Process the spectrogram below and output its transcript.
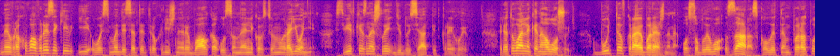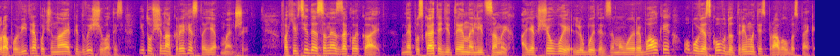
Не врахував ризиків і 83-річний рибалка у Синельниковському районі. Свідки знайшли дідуся під кригою. Рятувальники наголошують, будьте вкрай обережними, особливо зараз, коли температура повітря починає підвищуватись і товщина криги стає меншою. Фахівці ДСНС закликають, не пускайте дітей на лід самих. А якщо ви любитель зимової рибалки, обов'язково дотримуйтесь правил безпеки.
